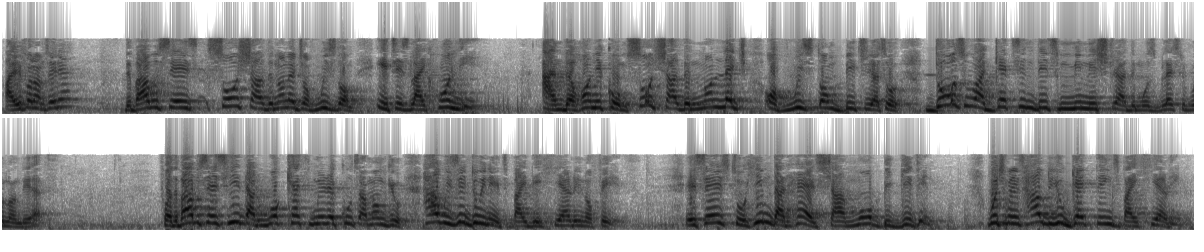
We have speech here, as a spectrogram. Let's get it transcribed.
Are you following what I'm saying here? The Bible says, So shall the knowledge of wisdom. It is like honey and the honeycomb, so shall the knowledge of wisdom be to your soul. Those who are getting this ministry are the most blessed people on the earth. For the Bible says, He that worketh miracles among you, how is he doing it? By the hearing of faith. It says, To him that hears shall more be given. Which means, how do you get things? By hearing.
